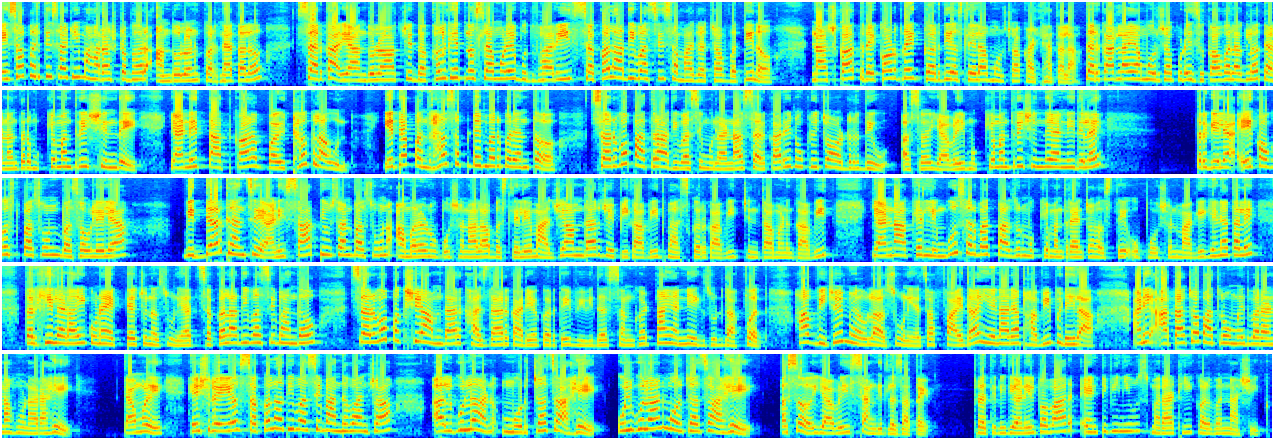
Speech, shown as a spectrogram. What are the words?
पैसा भरतीसाठी महाराष्ट्रभर आंदोलन करण्यात आलं. सरकार या आंदोलनाची दखल घेत नसल्यामुळे बुधवारी सकल आदिवासी समाजाच्या वतीनं नाशकात रेकॉर्ड ब्रेक गर्दी असलेला मोर्चा काढण्यात आला. सरकारला या मोर्चापुढे झुकावं लागलं. त्यानंतर मुख्यमंत्री शिंदे यांनी तात्काळ बैठक लावून येत्या पंधरा सप्टेंबरपर्यंत सर्व पात्र आदिवासी मुलांना सरकारी नोकरीची ऑर्डर देऊ असं यावेळी मुख्यमंत्री शिंदे यांनी दिलंय. तर गेल्या एक ऑगस्टपासून बसवलेल्या विद्यार्थ्यांचे आणि सात दिवसांपासून आमरण उपोषणाला बसलेले माजी आमदार जे पी गावित भास्कर गावित चिंतामण गावित यांना अखेर लिंबू सरबत पाजून मुख्यमंत्र्यांच्या हस्ते उपोषण मागे घेण्यात आले. तर ही लढाई कोणा एकट्याची नसून यात सकल आदिवासी बांधव सर्व पक्षीय आमदार खासदार कार्यकर्ते विविध संघटना यांनी एकजूट दाखवत हा विजय मिळवला असून याचा फायदा येणाऱ्या भावी पिढीला आणि आताच्या पात्र उमेदवारांना होणार आहे. त्यामुळे हे श्रेय सकल आदिवासी बांधवांच्या अलगुलान मोर्चाचं आहे. उलगुलान मोर्चाचं आहे असं यावेळी सांगितलं जात आहे प्रतिनिधी Anil Pawar N T V news Marathi Kalwan Nashik.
